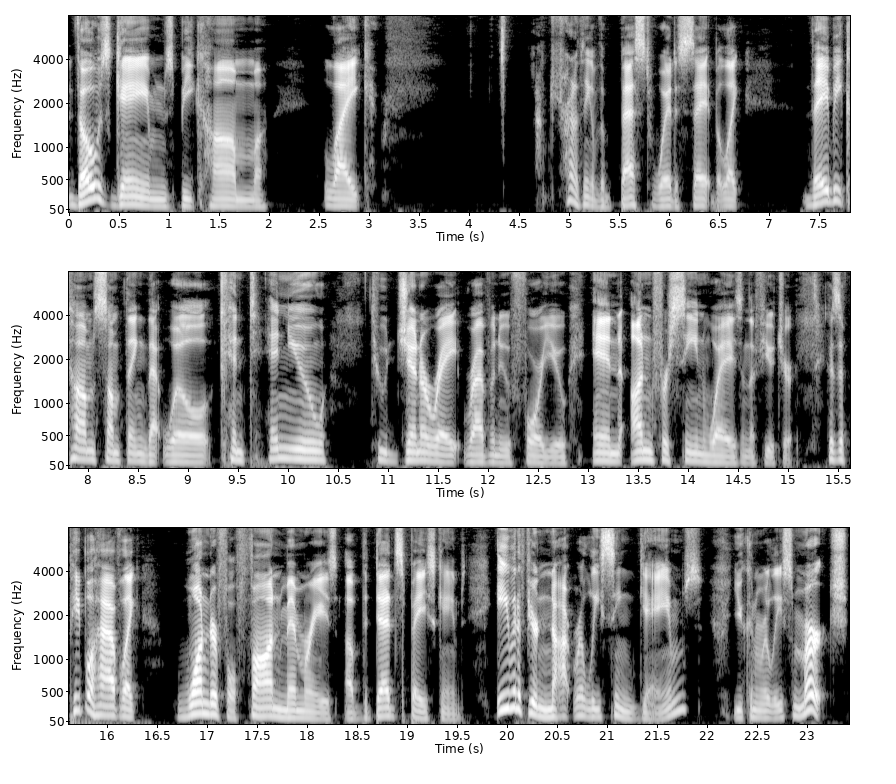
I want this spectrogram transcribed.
those games become like I'm trying to think of the best way to say it, but like they become something that will continue to generate revenue for you in unforeseen ways in the future. Because if people have like wonderful, fond memories of the Dead Space games, even if you're not releasing games, you can release merch,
